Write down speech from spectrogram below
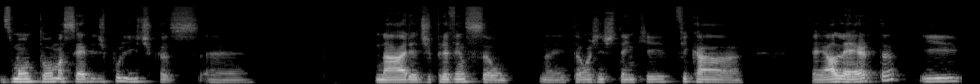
desmontou uma série de políticas é, na área de prevenção. Né? Então a gente tem que ficar é, alerta e,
